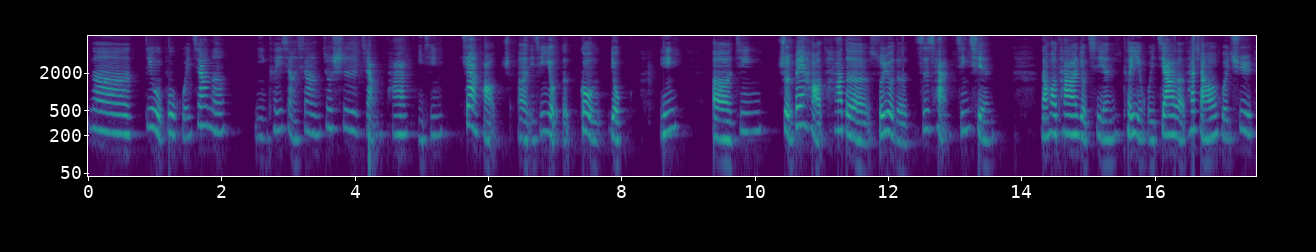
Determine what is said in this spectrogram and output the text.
那第五部回家呢，你可以想象，就是讲他已经赚好，呃，已经有的够有，已经呃，已经准备好他的所有的资产、金钱，然后他有钱可以回家了，他想要回去，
